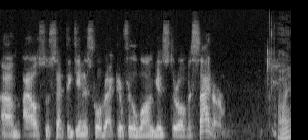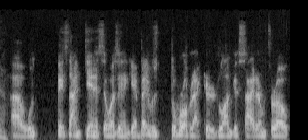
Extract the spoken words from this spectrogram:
Um, I also set the Guinness World Record for the longest throw of a sidearm. Oh yeah. Uh, it's not Guinness, it wasn't again, but it was the world record longest sidearm throw.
